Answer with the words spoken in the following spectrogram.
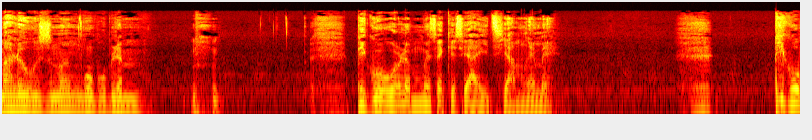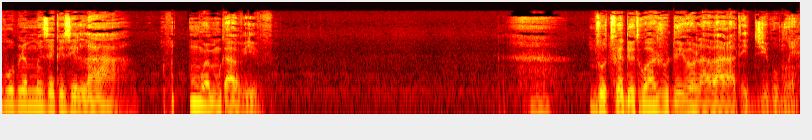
Malouzman mwen problem. Pi gwo problem mwen se ke se Haiti a mwen men. Pi gwo problem mwen se ke se la mwen mga viv. Mzot fè 2-3 jou de yo la ba la te di pou mwen.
